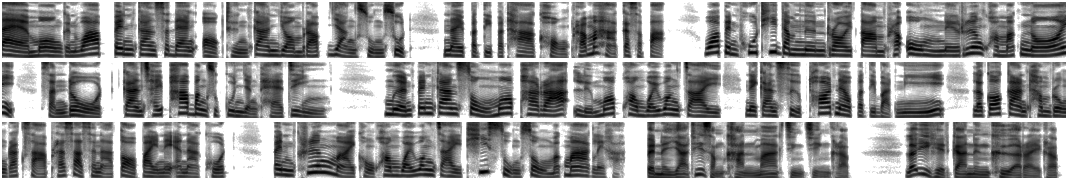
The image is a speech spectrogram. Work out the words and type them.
แต่มองกันว่าเป็นการแสดงออกถึงการยอมรับอย่างสูงสุด ในปฏิปทาของพระมหากัสสปะ ว่าเป็นผู้ที่ดำเนินรอยตามพระองค์ในเรื่องความมักน้อย สันโดษ การใช้ผ้าบางสุกุลอย่างแท้จริง เหมือนเป็นการส่งมอบภาระหรือมอบความไว้วางใจ ในการสืบทอดแนวปฏิบัตินี้ แล้วก็การทำรงรักษาพระศาสนาต่อไปในอนาคต เป็นเครื่องหมายของความไว้วางใจที่สูงส่งมาก ๆ เลยค่ะ เป็นนัยยะที่สำคัญมากจริง ๆ ครับ แล้วอีกเหตุการณ์หนึ่งคืออะไรครับ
